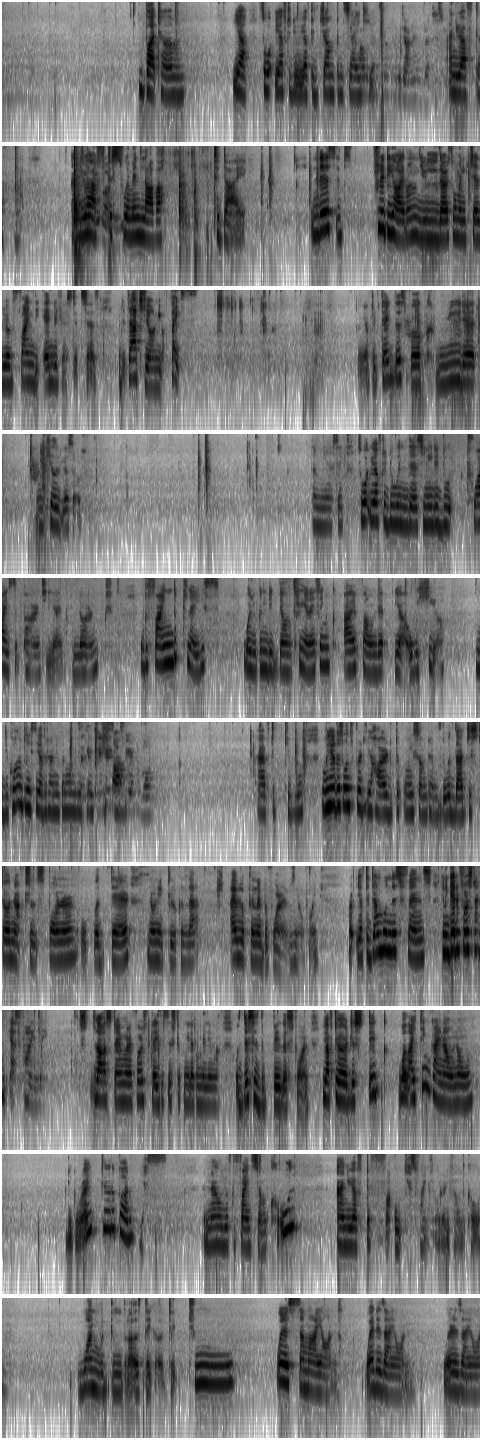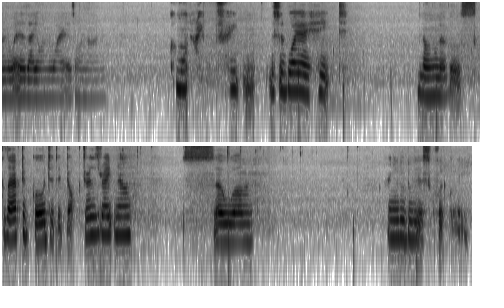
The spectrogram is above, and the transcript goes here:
But um, yeah. So what you have to do, you have to jump inside here, and you have to, and you have to swim in lava to die. In this, it's pretty hard on you. There are so many chests. You have to find the end chest. It says but it's actually on your face. And you have to take this book, read it, and kill yourself. Um, Let me see. So what you have to do in this, you need to do it twice apparently, I've learned. You have to find the place where you can dig down three, and I think I found it, yeah, over here. And you can't place the other hand, you can only place this one. I have to give you. Over here, this one's pretty hard. It took me some time to do it. That's just a natural spawner over there. No need to look in that. I've looked in it before and there's no point. But you have to jump on this fence. Can I get it first time? Yes, finally. Last time when I first played this, this took me like a million. Well, oh, this is the biggest one. You have to just dig. Well, I think I now know. Dig right to the bottom. Yes. And now you have to find some coal and you have to oh yes finally already found the cone one would do but I'll take I'll take two. Where's some iron? Where is iron? Where is iron? Where is iron? Where is iron? Come on, I hate. This is why I hate long levels because I have to go to the doctors right now. So um, I need to do this quickly.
